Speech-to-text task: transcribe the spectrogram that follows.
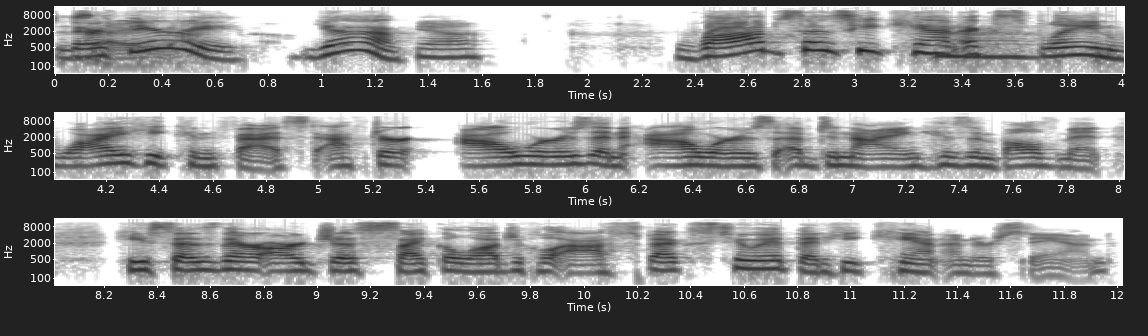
Their theory. outcome. Yeah. Yeah. Rob says he can't explain why he confessed after hours and hours of denying his involvement. He says there are just psychological aspects to it that he can't understand.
